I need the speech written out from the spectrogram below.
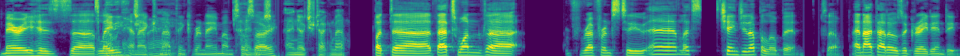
marry his uh, lady, and Oh, that's I cannot think of her name. I'm so I sorry. I know what you're talking about. but uh, that's one uh, reference to eh, let's change it up a little bit. So, and I thought it was a great ending.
